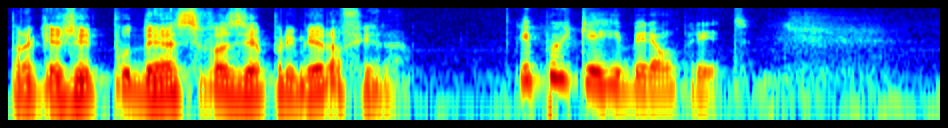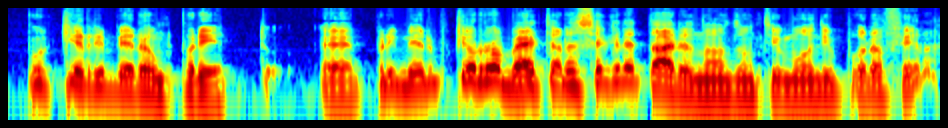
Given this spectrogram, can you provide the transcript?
para que a gente pudesse fazer a primeira feira. E por que Ribeirão Preto? Por que Ribeirão Preto? É, primeiro porque o Roberto era secretário, nós não tínhamos onde pôr a feira.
